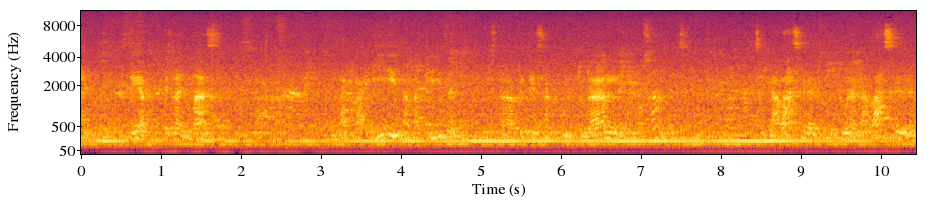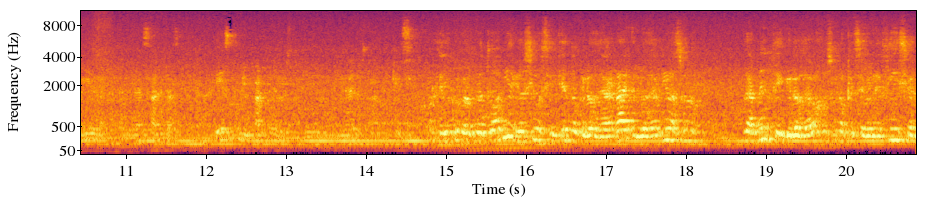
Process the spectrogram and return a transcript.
a quien sea. Es además la raíz, la matriz de nuestra riqueza cultural en los Andes. Es la base de la cultura, la base de la vida de altas es también parte de nuestra identidad, de nuestra riqueza. Porque disculpe, pero todavía yo sigo sintiendo que los de, arra- los de arriba son los, realmente que los de abajo son los que se benefician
